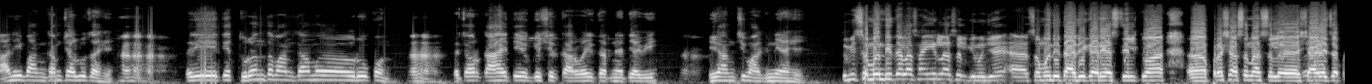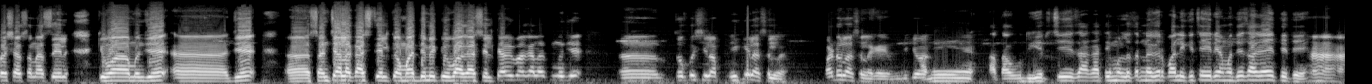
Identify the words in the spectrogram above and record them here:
आणि बांधकाम चालूच आहे हा, हा, हा, तरी ते तुरंत बांधकाम अं, रोखून हा, हा, हा. त्याच्यावर काय आहे ते योग्यशीर कारवाई करण्यात यावी हा, हा. ही आमची मागणी आहे तुम्ही संबंधिताला सांगितलं असेल की म्हणजे संबंधित अधिकारी असतील किंवा प्रशासन असेल शाळेचं प्रशासन असेल किंवा म्हणजे जे संचालक असतील किंवा माध्यमिक विभाग असेल त्या विभागाला म्हणजे चौकशीला हे केलं असेल ना? पाठवलं असेल ना काही? म्हणजे किंवा आणि आता उदगीरची जागा ते म्हणलं तर नगरपालिकेच्या एरियामध्ये जागा येते ते. हा, हा, हा.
